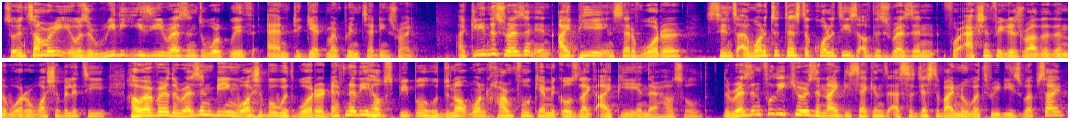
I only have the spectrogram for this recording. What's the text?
So in summary, it was a really easy resin to work with and to get my print settings right. I cleaned this resin in IPA instead of water since I wanted to test the qualities of this resin for action figures rather than the water washability. However, the resin being washable with water definitely helps people who do not want harmful chemicals like IPA in their household. The resin fully cures in 90 seconds as suggested by Nova 3D's website.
